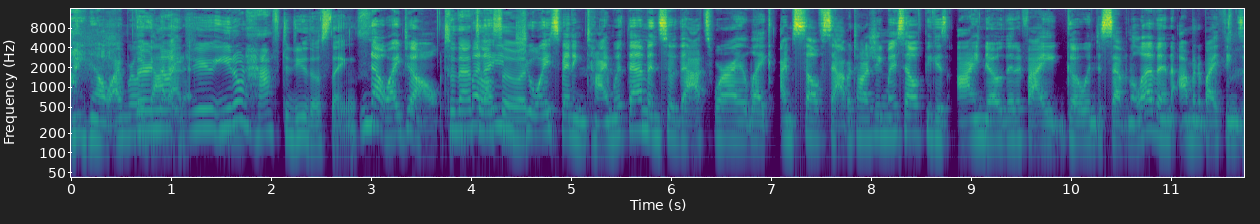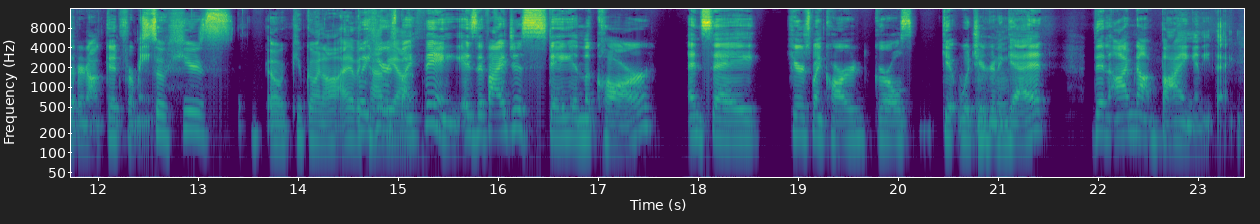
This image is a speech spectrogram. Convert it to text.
I know. I'm really They're bad not. at it. You, you don't have to do those things. No, I don't. So that's but also a- I enjoy spending time with them. And so that's where I like, I'm self sabotaging myself because I know that if I go into 7 Eleven, I'm going to buy things that are not good for me. So here's. Oh, keep going on. I have a but caveat. here's my thing is if I just stay in the car and say, here's my card, girls, get what you're Mhm. going to get, then I'm not buying anything.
